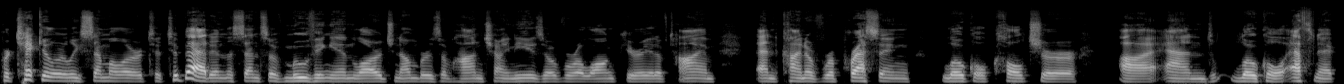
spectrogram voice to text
particularly similar to Tibet in the sense of moving in large numbers of Han Chinese over a long period of time and kind of repressing local culture uh, and local ethnic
